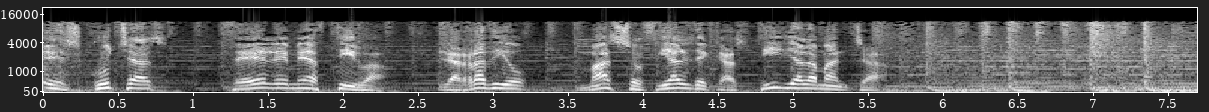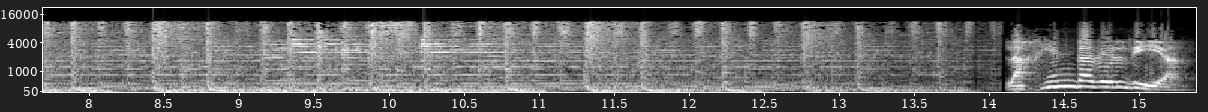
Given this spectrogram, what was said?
Escuchas CLM Activa, la radio más social de Castilla-La Mancha. La agenda del día.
